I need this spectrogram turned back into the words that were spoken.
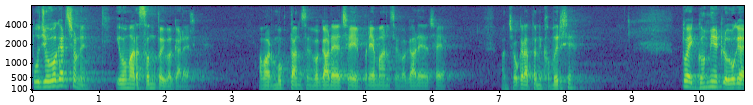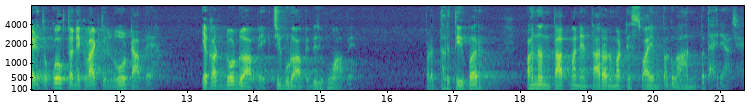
તું જો વગાડશો ને, એવો અમારા સંતોય વગાડે છે. અમારા મુક્તાન છે વગાડે છે, પ્રેમાન છે વગાડે છે. અને છોકરા તને ખબર છે? તો એ ગમે એટલું વગાડે તો કોક તને એક વાટકી લોટ આપે, એક ડોડો આપે, એક ચીબડો આપે, બીજું શું આપે? પણ ધરતી પર અનંત આત્માને તારણ માટે સ્વયં ભગવાન પધાર્યા છે.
